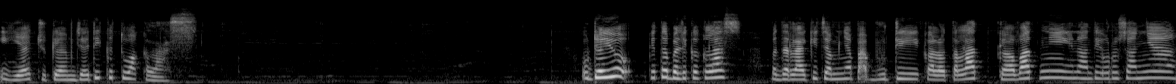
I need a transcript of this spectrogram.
ia juga menjadi ketua kelas. Udah yuk, kita balik ke kelas. Bentar lagi jamnya Pak Budi. Kalau telat, gawat nih nanti urusannya.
